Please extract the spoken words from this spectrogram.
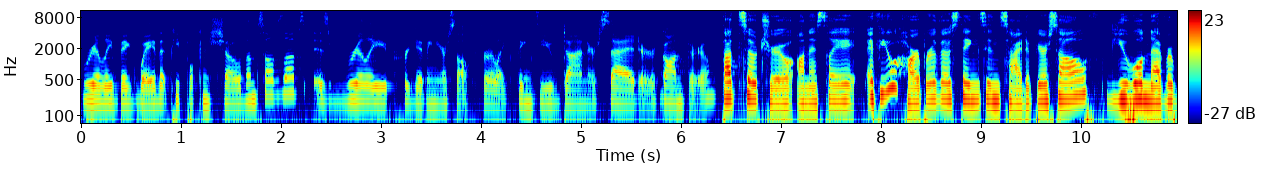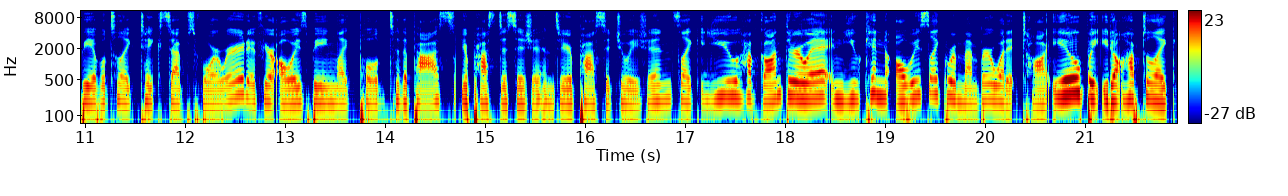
really big way that people can show themselves love is really forgiving yourself for like things you've done or said or gone through. That's so true, honestly. If you harbor those things inside of yourself, you will never be able to like take steps forward if you're always being like pulled to the past, your past decisions or your past situations. Like you have gone through it and you can always like remember what it taught you, but you don't have to like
